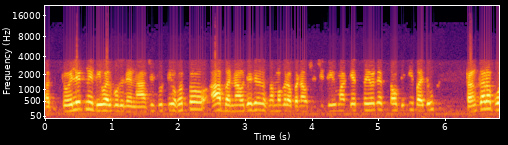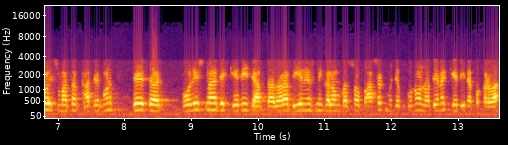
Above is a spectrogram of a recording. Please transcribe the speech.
ટોયલેટની દિવાલ કૂદીને નાસી છૂટ્યો હતો. આ બનાવ જે છે સમગ્ર બનાવ સીસીટીવીમાં કેદ થયો છે. તો બીજી બાજુ ટંકારા પોલીસ મથક ખાતે પણ જ પોલીસના જે કેદી જાપ્તા દ્વારા બીએનએસની કલમ બસો બાસઠ મુજબ ગુનો નોંધી કેદીને પકડવા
